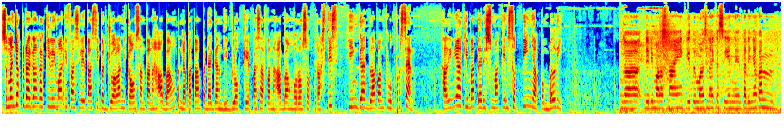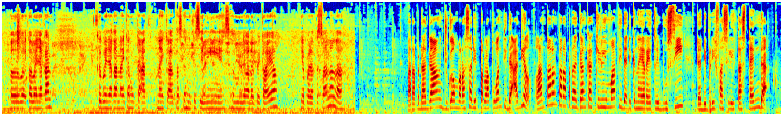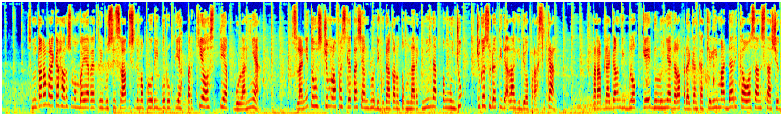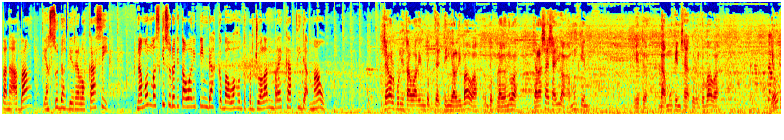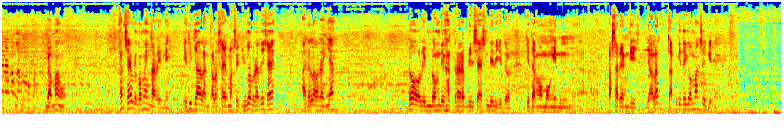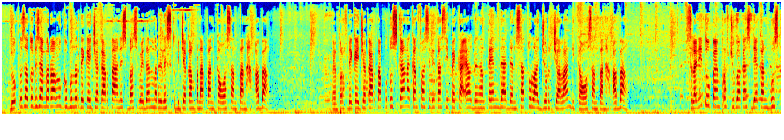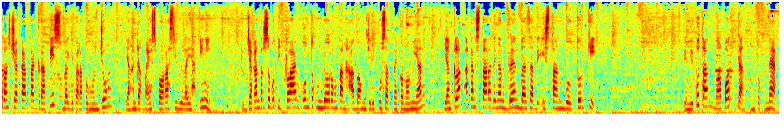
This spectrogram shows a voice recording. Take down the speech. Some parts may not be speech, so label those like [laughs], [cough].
Semenjak pedagang kaki lima difasilitasi berjualan di kawasan Tanah Abang, pendapatan pedagang di Blok G Pasar Tanah Abang merosot drastis hingga 80 persen. Hal ini akibat dari semakin sepinya pembeli. nggak jadi malas naik gitu malas naik ke sini tadinya kan eh, kebanyakan kebanyakan naikkan ke naik ke atas kan ke sini semenjak ada PKL ya pada ke sana lah Para pedagang juga merasa diperlakukan tidak adil lantaran para pedagang kaki lima tidak dikenai retribusi dan diberi fasilitas tenda. Sementara mereka harus membayar retribusi Rp150.000 per kios tiap bulannya. Selain itu, sejumlah fasilitas yang dulu digunakan untuk menarik minat pengunjung juga sudah tidak lagi dioperasikan. Para pedagang di Blok G dulunya adalah pedagang kaki lima dari kawasan stasiun Tanah Abang yang sudah direlokasi. Namun meski sudah ditawari pindah ke bawah untuk berjualan, mereka tidak mau. Saya walaupun ditawarin untuk tinggal di bawah untuk pedagang di bawah. Cara saya saya juga nggak mungkin. Gitu. Nggak mungkin saya turun ke bawah. Nggak Ya mungkin udah. atau nggak mau pak? Nggak mau. Kan saya udah komentar ini. Itu jalan. Kalau saya masuk juga berarti saya adalah orang yang dolim dong [laughs] dengan terhadap diri saya sendiri gitu loh. Kita ngomongin eh, pasar yang di jalan tapi kita juga masuk gitu. 21 Desember lalu, Gubernur DKI Jakarta Anies Baswedan merilis kebijakan penataan kawasan Tanah Abang. Pemprov DKI Jakarta putuskan akan fasilitasi PKL dengan tenda dan satu lajur jalan di kawasan Tanah Abang. Selain itu, Pemprov juga akan sediakan bus Transjakarta gratis bagi para pengunjung yang hendak mengeksplorasi wilayah ini. Kebijakan tersebut diklaim untuk mendorong Tanah Abang menjadi pusat perekonomian yang kelak akan setara dengan Grand Bazaar di Istanbul, Turki. Tim Liputan melaporkan untuk NET.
